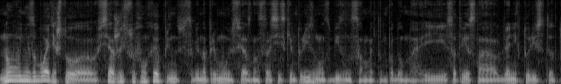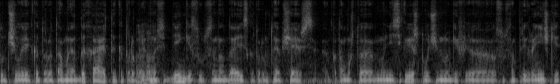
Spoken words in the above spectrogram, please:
Ну, вы не забывайте, что вся жизнь Суфунхэ, в принципе, напрямую связана с российским туризмом, с бизнесом и тому подобное. И, соответственно, для них турист это тот человек, который там и отдыхает, и который приносит деньги, собственно, да, и с которым ты общаешься. Потому что, ну, не секрет, что очень многие, э, собственно, пригранички,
